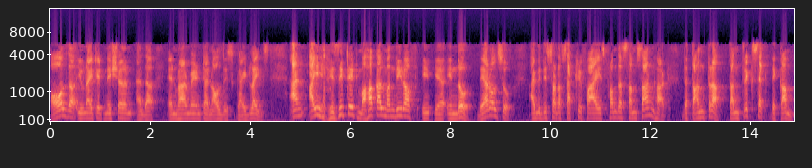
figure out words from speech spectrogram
all the United Nations and the environment and all these guidelines. And I visited Mahakal Mandir of uh, Indore. There also, I mean, this sort of sacrifice from the Samsan Ghat, the Tantra, Tantric sect, they come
